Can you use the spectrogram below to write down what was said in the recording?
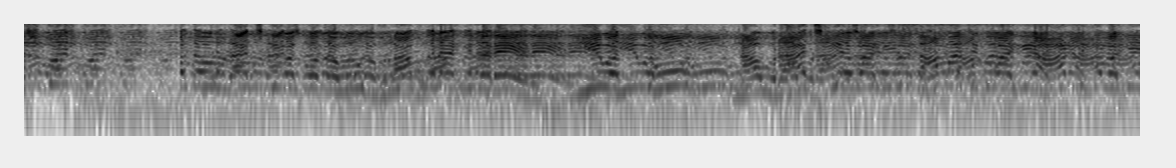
ಅಷ್ಟೊಂದು ರಾಜಕೀಯವಾಗಿ ಹೋದವರು ಗುಲಾಮರಾಗಿದ್ದಾರೆ ಇವತ್ತು ನಾವು ರಾಜಕೀಯವಾಗಿ, ಸಾಮಾಜಿಕವಾಗಿ, ಆರ್ಥಿಕವಾಗಿ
